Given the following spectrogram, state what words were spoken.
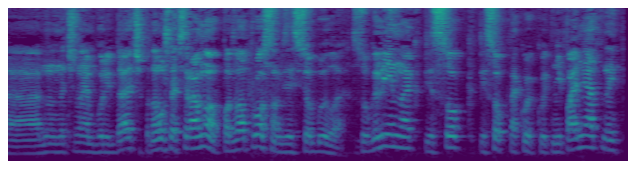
Ну, начинаем бурить дальше, потому что все равно под вопросом здесь все было. Суглинок, песок, песок такой какой-то непонятный,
